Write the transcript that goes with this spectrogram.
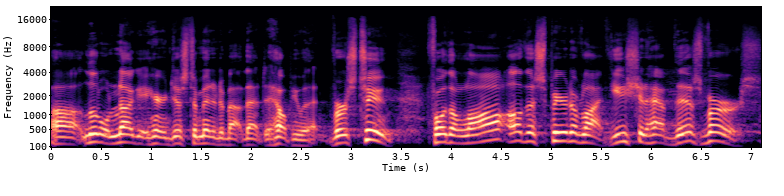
uh, little nugget here in just a minute about that to help you with that. Verse 2 For the law of the Spirit of life. You should have this verse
